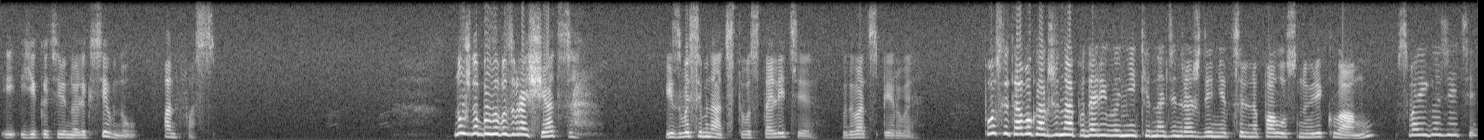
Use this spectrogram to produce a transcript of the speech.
и Екатерину Алексеевну анфас. Нужно было возвращаться из 18 столетия в 21 -е. После того, как жена подарила Нике на день рождения цельнополосную рекламу в своей газете,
